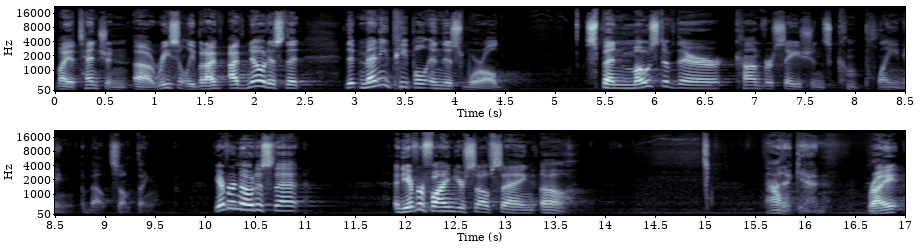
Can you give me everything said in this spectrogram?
my attention uh, recently. But I've, I've noticed that, that many people in this world spend most of their conversations complaining about something. Have you ever noticed that? And do you ever find yourself saying, oh, not again, right?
